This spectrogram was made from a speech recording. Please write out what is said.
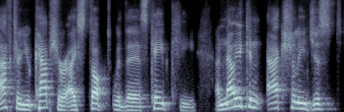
After you capture, I stopped with the escape key. And now you can actually just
